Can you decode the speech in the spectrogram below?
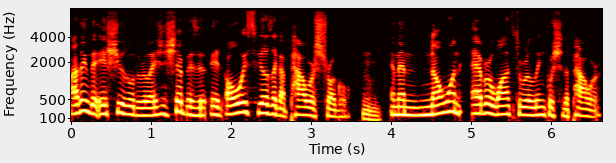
I think the issues with the relationship is it, it always feels like a power struggle, mm. and then no one ever wants to relinquish the power.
